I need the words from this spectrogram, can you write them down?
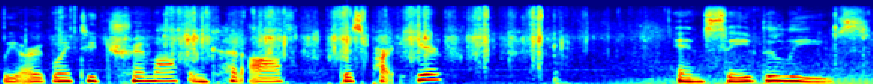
We are going to trim off and cut off this part here and save the leaves.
